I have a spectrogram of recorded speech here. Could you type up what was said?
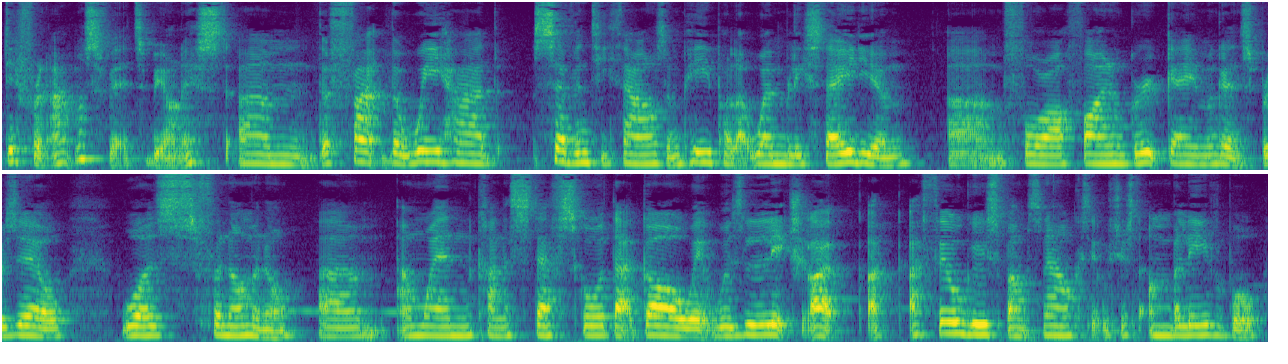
different atmosphere. To be honest, um, the fact that we had seventy thousand people at Wembley Stadium um, for our final group game against Brazil was phenomenal. Um, and when kind of Steph scored that goal, it was literally like I, I feel goosebumps now because it was just unbelievable.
